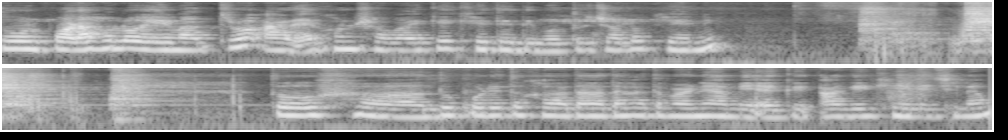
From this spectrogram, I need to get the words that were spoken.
তো ওর পড়া হলো এই মাত্র আর এখন সবাইকে খেতে দিব। তো চলো খেয়ে নিই তো দুপুরে তো খাওয়া দাওয়া দেখাতে পারিনি আমি আগে খেয়ে নিয়েছিলাম।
